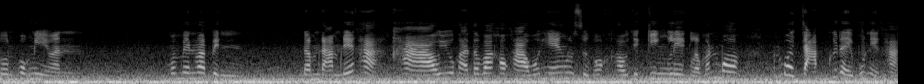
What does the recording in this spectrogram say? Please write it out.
ต้นพวกนี้มันมันเป็นว่าเป็นดำๆเด้ค่ะ ขาวอยู่ค่ะ แต่ว่าขาวๆว่าแห้งรู้สึกว่าเขาจะกิ่งเล็กแล้วมันบ่มันบ่จับคือใดบุ่นนี่ค่ะ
